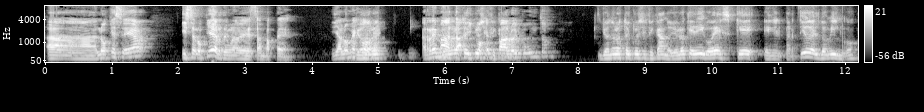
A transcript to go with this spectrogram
a lo que sea, y se lo pierde una vez a Mbappé. Y a lo mejor no- no lo remata y coge el palo y punto. Yo no lo estoy crucificando. Yo lo que digo es que en el partido del domingo,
